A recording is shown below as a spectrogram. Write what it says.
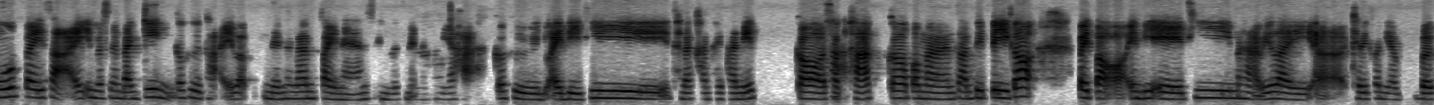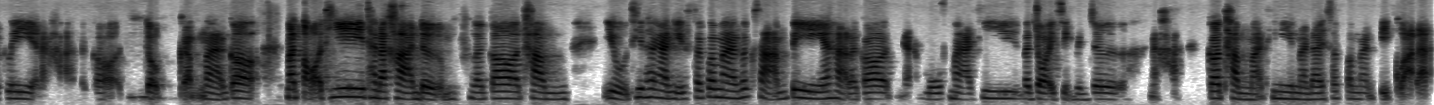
move ไปสาย investment banking ก็คือสายแบบเน้นทางด้าน finance investment อะไรพวกนี้ค่ะ ก็คืออยู่ IB ที่ธนาคารไทยพาณิชย์ก็สักพักก็ประมาณสามปีก็ไปต่อ MBA ที่มหาวิทยาลัยแคลิฟอร์เนียเบอร์กลีย์นะคะแล้วก็จบกลับมาก็มาต่อที่ธนาคารเดิม แล้วก็ทำ อยู่ที่ทำงานอีกสักประมาณสักสามปีเงี้ยค่ะ แล้วก็เนี่ย move มาที่มาจอยสิงเ v นเจอร์นะคะ ก็ทำมาที่นี่มาได้สักประมาณปีกว่าละ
